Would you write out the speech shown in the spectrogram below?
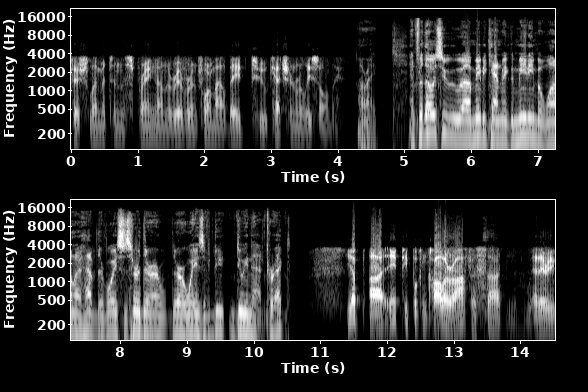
fish limit in the spring on the river in Four Mile Bay to catch and release only. All right. And for those who uh, maybe can't make the meeting but want to have their voices heard, there are there are ways of do, doing that, correct? Yep. Uh, people can call our office uh, at area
